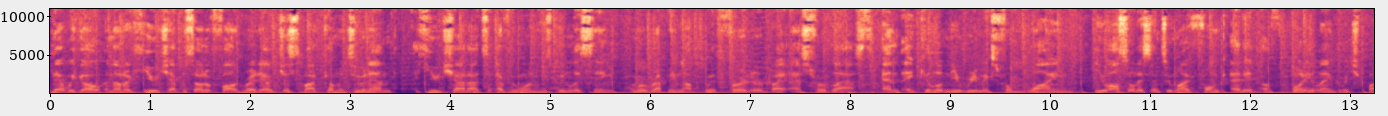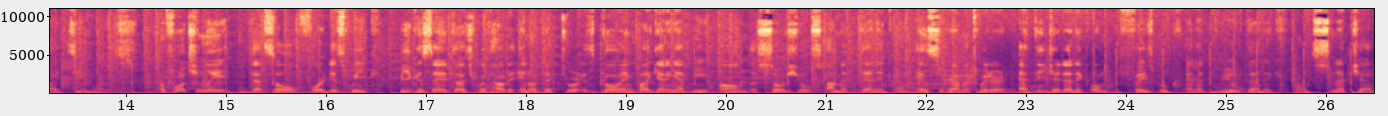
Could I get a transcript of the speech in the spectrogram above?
There we go, another huge episode of Fonk Radio just about coming to an end. A huge shout out to everyone who's been listening, and we're wrapping up with Further by Astroblast and a killer new remix from Wine. You also listen to my funk edit of Body Language by Teamworks. Unfortunately, that's all for this week. But you can stay in touch with how the Inno Dip Tour is going by getting at me on the socials. I'm at Dannic on Instagram and Twitter, at DJ Dannic on Facebook, and at Real Dannic on Snapchat.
